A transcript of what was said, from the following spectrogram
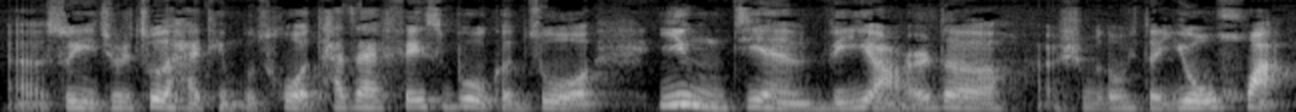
呃，所以就是做的还挺不错。他在 Facebook 做硬件 VR 的什么东西的优化，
